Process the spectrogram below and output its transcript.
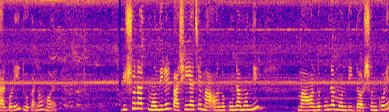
তারপরেই ঢোকানো হয়। বিশ্বনাথ মন্দিরের পাশেই আছে মা অন্নপূর্ণা মন্দির। মা অন্নপূর্ণা মন্দির দর্শন করে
